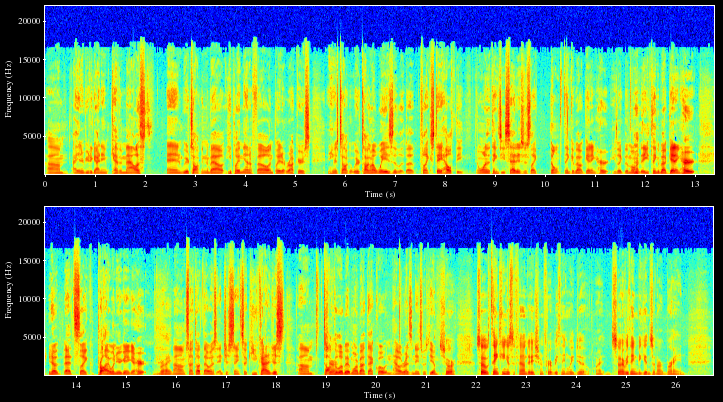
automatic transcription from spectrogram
um, I interviewed a guy named Kevin Malast, and we were talking about he played in the NFL and played at Rutgers, and he was talking. We were talking about ways to, to like stay healthy. And one of the things he said is just like don't think about getting hurt. He's like the moment that you think about getting hurt, you know that's like probably when you're going to get hurt. Right. Um, so I thought that was interesting. So can you kind of just um, talk Sure. a little bit more about that quote and how it resonates with you? Sure. So thinking is the foundation for everything we do, right? So everything begins in our brain.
